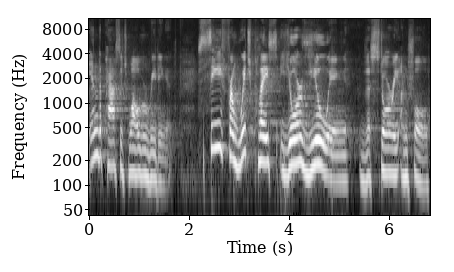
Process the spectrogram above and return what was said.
in the passage while we're reading it. See from which place you're viewing the story unfold.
